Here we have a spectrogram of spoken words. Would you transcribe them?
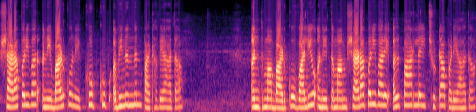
શાળા પરિવાર અને બાળકોને ખૂબ ખૂબ અભિનંદન પાઠવ્યા હતા. અંતમાં બાળકો, વાલીઓ અને તમામ શાળા પરિવારે અલ્પાહાર લઈ છૂટા પડ્યા હતા.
